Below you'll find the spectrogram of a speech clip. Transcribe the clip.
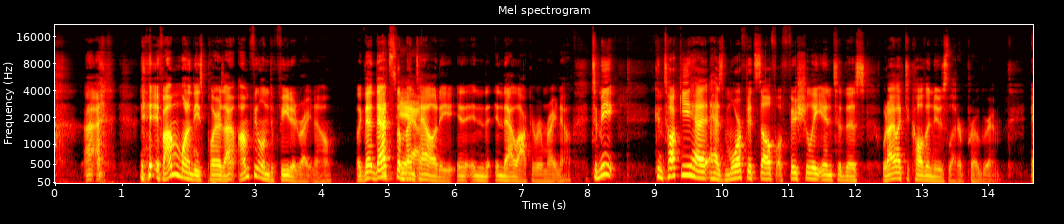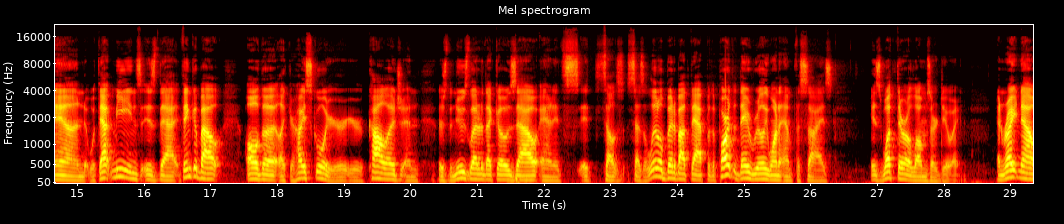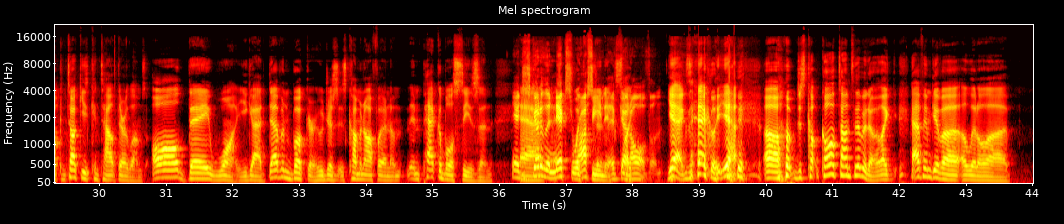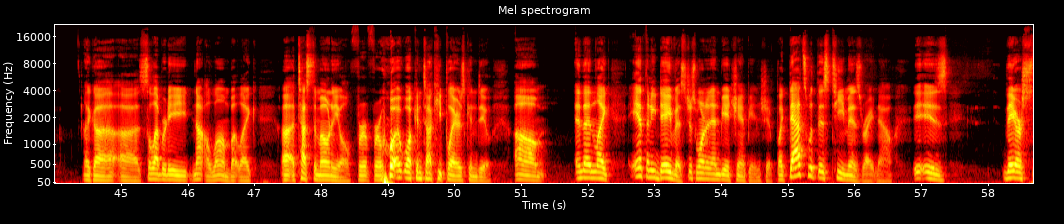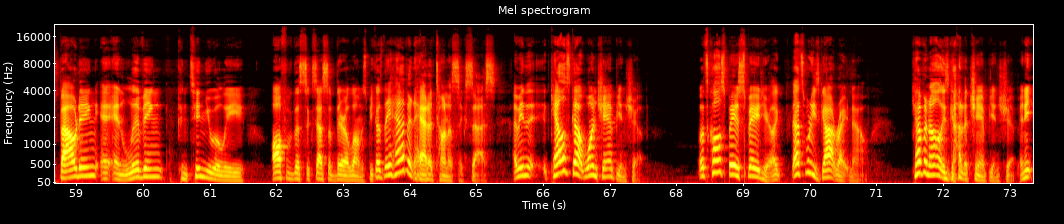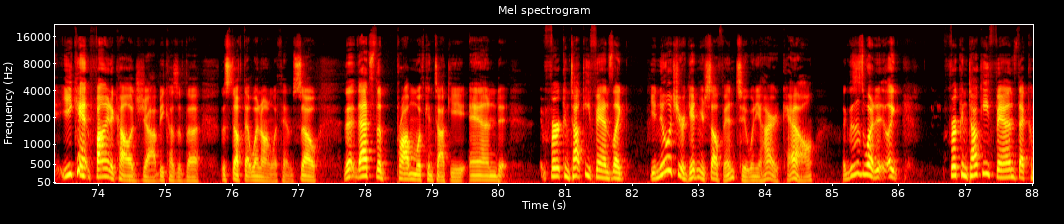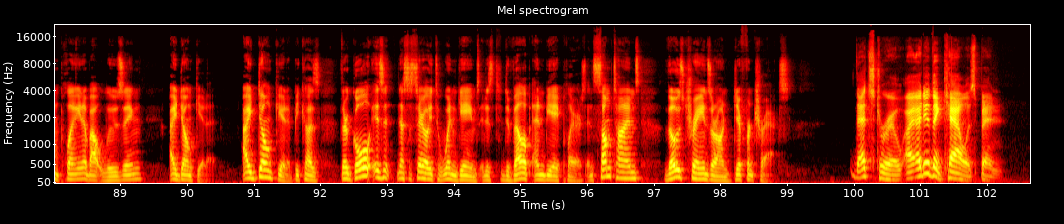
I, if I'm one of these players, I, I'm feeling defeated right now. Like that. That's the yeah. mentality in in, in that locker room right now. To me, Kentucky ha- has morphed itself officially into this what I like to call the newsletter program. And what that means is that think about all the like your high school, your your college, and there's the newsletter that goes out, and it's it tells, says a little bit about that. But the part that they really want to emphasize is what their alums are doing. And right now, Kentucky can tout their alums all they want. You got Devin Booker, who just is coming off an um, impeccable season. Yeah, just at- go to the Knicks roster. Phoenix. They've got Like, all of them. yeah, exactly. Yeah, um, just call, call up Tom Thibodeau. Like, have him give a, a little, uh, like a, a celebrity, not alum, but like uh, a testimonial for for what, what Kentucky players can do. Um, and then like Anthony Davis just won an NBA championship. Like that's what this team is right now. It is they are spouting and, and living continually off of the success of their alums because they haven't had a ton of success. I mean, Cal's got one championship. Let's call spade a spade here. Like that's what he's got right now. Kevin Ollie's got a championship, and he, he can't find a college job because of the the stuff that went on with him. So th- that's the problem with Kentucky. And for Kentucky fans, like you knew what you were getting yourself into when you hired Cal. Like this is what it, like for Kentucky fans that complain about losing, I don't get it. I don't get it because their goal isn't necessarily to win games, it is to develop NBA players. And sometimes those trains are on different tracks. That's true. I, I do think Cal has been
